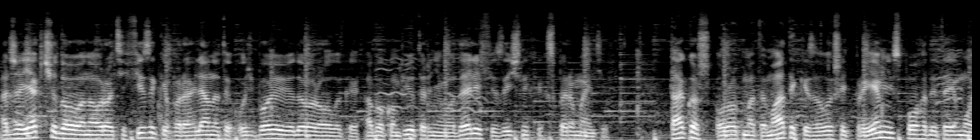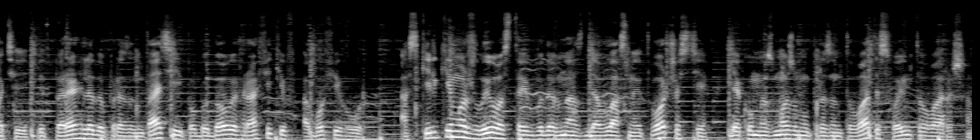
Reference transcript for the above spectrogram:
Адже як чудово на уроці фізики переглянути учбові відеоролики або комп'ютерні моделі фізичних експериментів. Також урок математики залишить приємні спогади та емоції від перегляду презентацій, побудови графіків або фігур. А скільки можливостей буде в нас для власної творчості, яку ми зможемо презентувати своїм товаришам.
